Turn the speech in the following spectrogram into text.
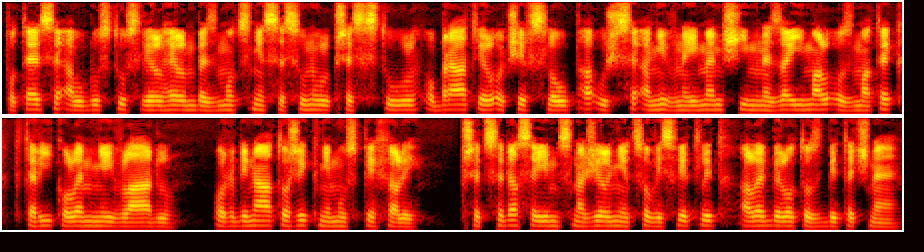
Poté se Augustus Wilhelm bezmocně sesunul přes stůl, obrátil oči v sloup a už se ani v nejmenším nezajímal o zmatek, který kolem něj vládl. Ordinátoři k němu spěchali. Předseda se jim snažil něco vysvětlit, ale bylo to zbytečné.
